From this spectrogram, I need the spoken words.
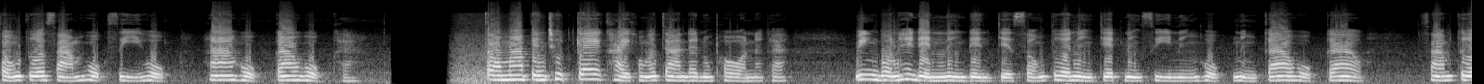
สองตัวสามหกสี่หกห้าหกเก้าหกค่ะ ต่อมาเป็นชุดแก้ไขของอาจารย์ดานุพรนะคะ วิ่งบนให้เด่นหนึ่งเด่นเจ็ดสองตัวหนึ่งเจ็ดหนึ่งสี่หนึ่งหกหนึ่งเก้าหกเก้าสามตัว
